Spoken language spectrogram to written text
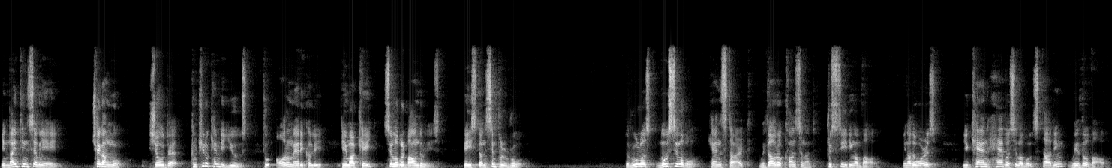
In 1978, Choi Kang-moo showed that computer can be used to automatically demarcate syllable boundaries based on simple rule. The rule was no syllable can start without a consonant preceding a vowel. In other words, you can have a syllable starting with a vowel.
